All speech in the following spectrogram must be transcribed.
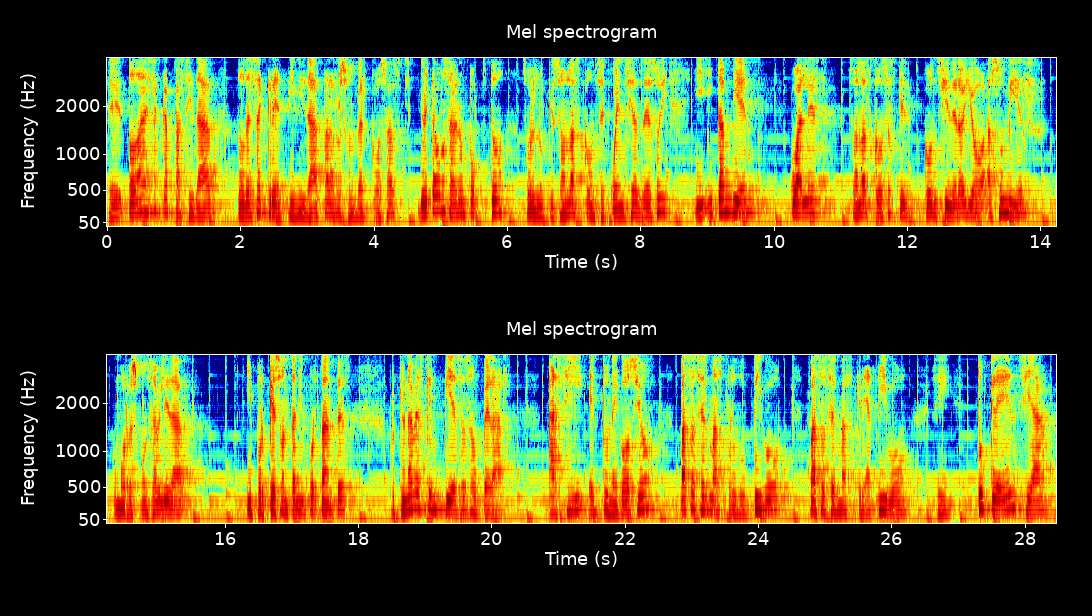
eh, toda esa capacidad, toda esa creatividad para resolver cosas. Y ahorita vamos a ver un poquito sobre lo que son las consecuencias de eso y, y también cuáles son las cosas que considero yo asumir como responsabilidad y por qué son tan importantes. Porque una vez que empiezas a operar así en tu negocio, vas a ser más productivo, vas a ser más creativo, ¿sí? tu creencia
